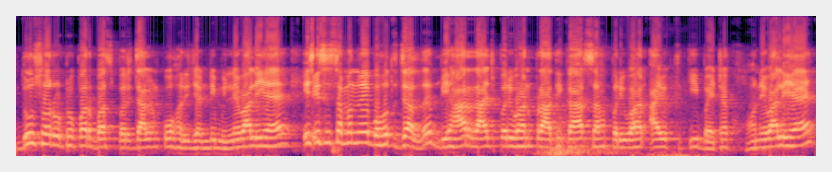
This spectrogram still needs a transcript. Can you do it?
200 रूटों पर बस परिचालन को हरी झंडी मिलने वाली है। इस संबंध में बहुत जल्द बिहार राज्य परिवहन प्राधिकार सह परिवहन आयुक्त की बैठक होने वाली है।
